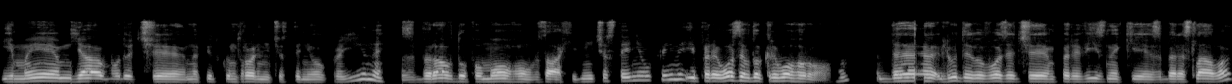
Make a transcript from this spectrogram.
І ми, я, будучи на підконтрольній частині України, збирав допомогу в західній частині України і перевозив до Кривого Рогу, де люди, вивозячи перевізники з Береслава,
